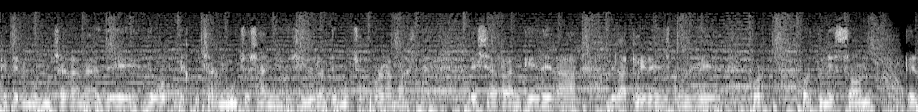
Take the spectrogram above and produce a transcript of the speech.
que, tenemos muchas ganas de, de- de escuchar muchos años y durante muchos programas ese arranque de la, de la Clarence con el For- Fortune Son, que-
